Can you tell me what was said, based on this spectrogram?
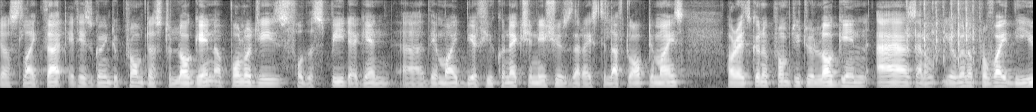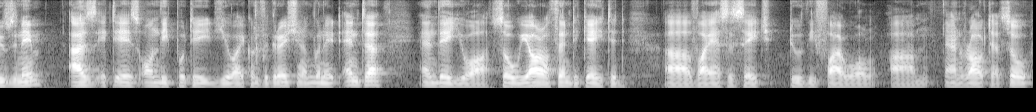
just like that it is going to prompt us to log in apologies for the speed again uh, there might be a few connection issues that I still have to optimize all right it's going to prompt you to log in as and you're going to provide the username as it is on the PuTTY GUI configuration I'm going to hit enter and there you are so we are authenticated uh, via SSH to the firewall um, and router. So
